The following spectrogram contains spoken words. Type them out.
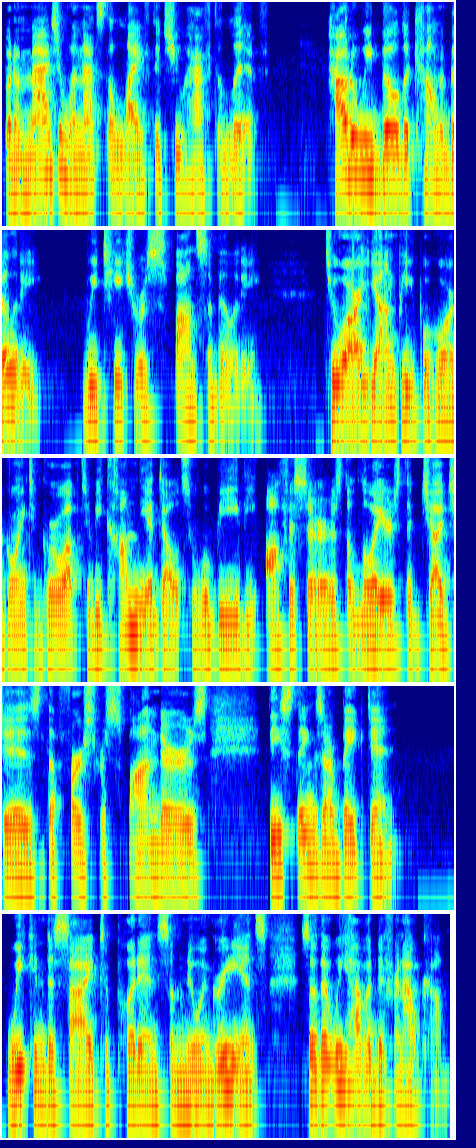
but imagine when that's the life that you have to live. How do we build accountability? We teach responsibility to our young people who are going to grow up to become the adults who will be the officers, the lawyers, the judges, the first responders. These things are baked in. We can decide to put in some new ingredients so that we have a different outcome.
